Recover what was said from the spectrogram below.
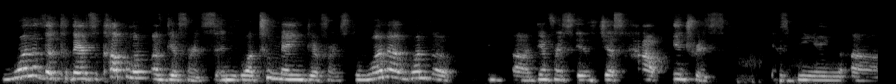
One of the there's a couple of, of difference and well, two main difference. The one of one of the uh, difference is just how interest is being uh,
